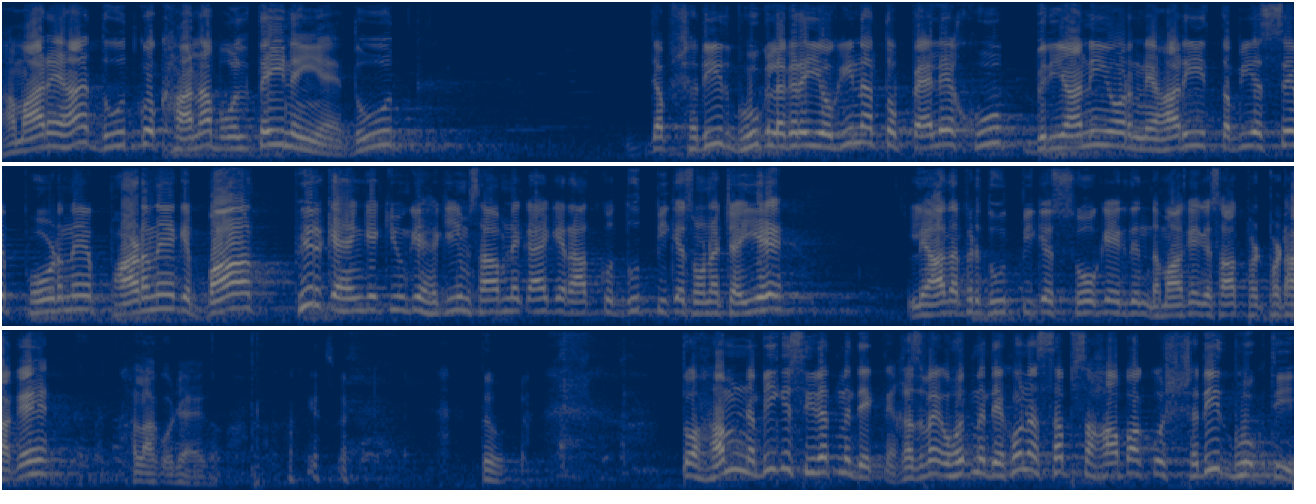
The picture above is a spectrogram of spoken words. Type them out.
ہمارے یہاں دودھ کو کھانا بولتے ہی نہیں ہے دودھ جب شدید بھوک لگ رہی ہوگی نا تو پہلے خوب بریانی اور نہاری طبیعت سے پھوڑنے پھاڑنے کے بعد پھر کہیں گے کیونکہ حکیم صاحب نے کہا کہ رات کو دودھ پی کے سونا چاہیے لہذا پھر دودھ پی کے سو کے ایک دن دھماکے کے ساتھ پھٹ پھٹا کے ہلاک ہو جائے گا تو تو ہم نبی کی سیرت میں دیکھتے ہیں غزوہ عہد میں دیکھو نا سب صحابہ کو شدید بھوک تھی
